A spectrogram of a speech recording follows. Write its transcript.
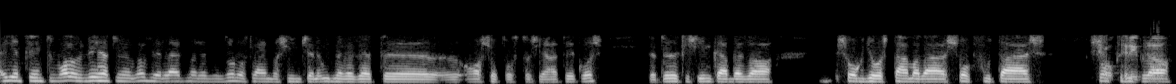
Egyébként valahogy véletlenül az azért lehet, mert ez az oroszlányban sincsen úgynevezett alsóposztos játékos, tehát ők is inkább ez a sok gyors támadás, sok futás, sok, sok tripla,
